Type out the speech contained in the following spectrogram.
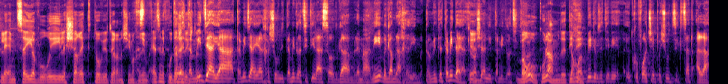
לאמצעי עבורי לשרת טוב יותר אנשים אחרים. איזה נקודה תראה, שזה השתנה? תמיד זה היה, תמיד זה היה חשוב לי, תמיד רציתי לעשות גם למעני וגם לאחרים. אתה מבין? זה תמיד היה, זה כן. לא שאני תמיד רציתי... ברור, רק- כולם, זה טבעי. נכון, בדיוק, זה טבעי. היו תקופות שפשוט זה קצת עלה.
